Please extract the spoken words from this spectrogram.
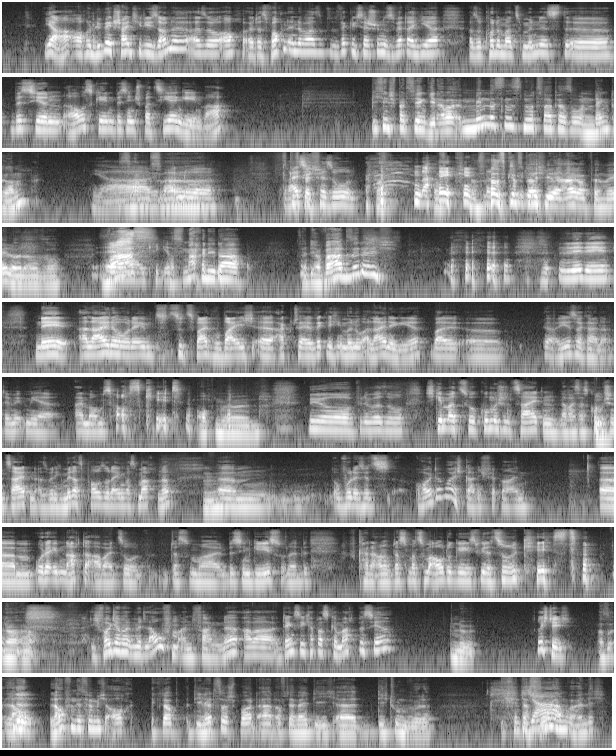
Ja, auch in Lübeck scheint hier die Sonne. Also auch äh, das Wochenende war wirklich sehr schönes Wetter hier. Also konnte man zumindest ein äh, bisschen rausgehen, ein bisschen spazieren gehen, war? Bisschen spazieren gehen, aber mindestens nur zwei Personen. Denkt dran. Ja, Sonst, wir waren äh, nur 30 gleich, Personen. Nein. Sonst gibt es gleich wieder Ärger per Mail oder so. Ja, Was? Was machen die da? Seid ihr wahnsinnig? nee, nee. Nee, alleine oder eben zu zweit, wobei ich äh, aktuell wirklich immer nur alleine gehe, weil äh, ja, hier ist ja keiner, der mit mir einmal ums Haus geht. Och Mensch. ja, bin immer so. Ich gehe mal zu komischen Zeiten. Na, was heißt komischen Zeiten? Also wenn ich Mittagspause oder irgendwas mache, ne? Mhm. Ähm, obwohl das jetzt heute war ich gar nicht, fällt mir ein. Ähm, oder eben nach der Arbeit so, dass du mal ein bisschen gehst oder keine Ahnung, dass du mal zum Auto gehst, wieder zurückgehst. Ja, ja. Ich wollte ja mal mit Laufen anfangen, ne? Aber denkst du, ich habe das gemacht bisher? Nö. Richtig. Also Lau Nö. Laufen ist für mich auch, ich glaube, die letzte Sportart auf der Welt, die ich, äh, die ich tun würde. Ich finde das ja, so langweilig.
